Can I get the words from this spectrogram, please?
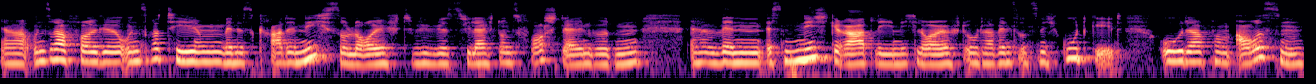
ja, unserer Folge, unserer Themen, wenn es gerade nicht so läuft, wie wir es vielleicht uns vorstellen würden, äh, wenn es nicht geradlinig läuft oder wenn es uns nicht gut geht oder vom Außen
